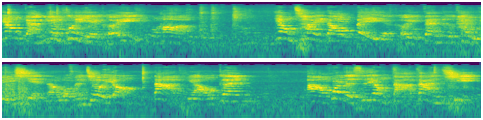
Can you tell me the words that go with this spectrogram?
用擀面棍也可以，哈，用菜刀背也可以，但那个太危险了，我们就用大条根，啊，或者是用打蛋器。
